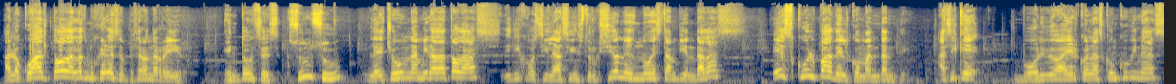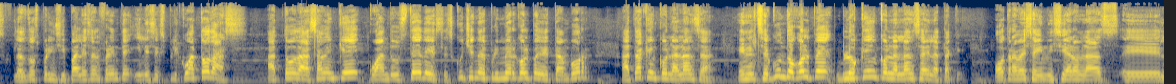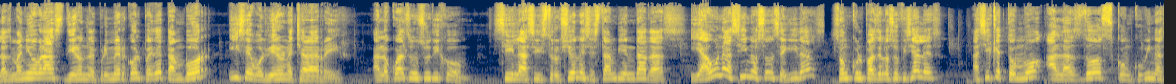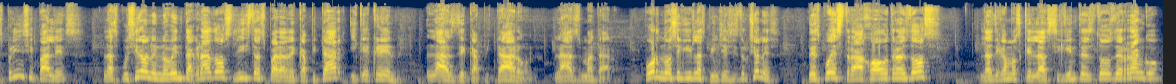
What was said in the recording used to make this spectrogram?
a lo cual todas las mujeres empezaron a reír. Entonces Sun Tzu le echó una mirada a todas y dijo, si las instrucciones no están bien dadas, es culpa del comandante. Así que volvió a ir con las concubinas, las dos principales al frente, y les explicó a todas a todas. ¿Saben qué? Cuando ustedes escuchen el primer golpe de tambor, ataquen con la lanza. En el segundo golpe, bloqueen con la lanza el ataque. Otra vez se iniciaron las, eh, las maniobras, dieron el primer golpe de tambor y se volvieron a echar a reír. A lo cual Sun Tzu dijo, si las instrucciones están bien dadas y aún así no son seguidas, son culpas de los oficiales. Así que tomó a las dos concubinas principales las pusieron en 90 grados, listas para decapitar. ¿Y qué creen? Las decapitaron, las mataron. Por no seguir las pinches instrucciones. Después trajo a otras dos, las digamos que las siguientes dos de rango.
